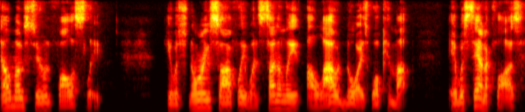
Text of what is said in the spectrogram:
Elmo soon fell asleep. He was snoring softly when suddenly a loud noise woke him up. It was Santa Claus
